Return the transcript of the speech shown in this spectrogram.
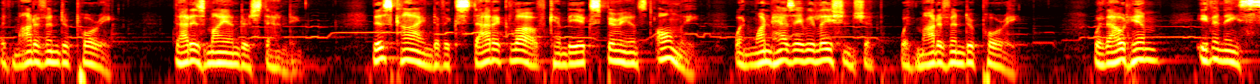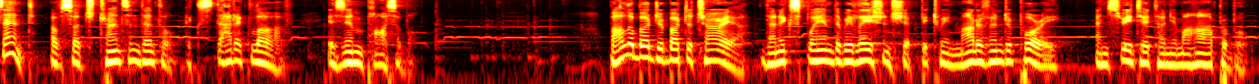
with Madhavendra Puri. That is my understanding. This kind of ecstatic love can be experienced only when one has a relationship with Madhavendra Puri. Without him, even a scent of such transcendental, ecstatic love is impossible. Balabhadra Bhattacharya then explained the relationship between Madhavendra Puri and Sri Chaitanya Mahaprabhu.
